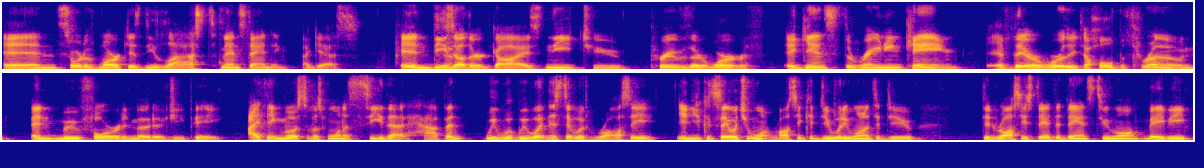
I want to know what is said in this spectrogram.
And sort of Marc is the last man standing, I guess. And these yeah. other guys need to prove their worth against the reigning king if they are worthy to hold the throne and move forward in MotoGP. I think most of us want to see that happen. We we witnessed it with Rossi, and you can say what you want. Rossi could do what he wanted to do. Did Rossi stay at the dance too long? Maybe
